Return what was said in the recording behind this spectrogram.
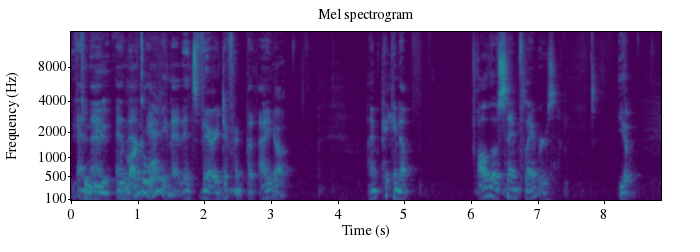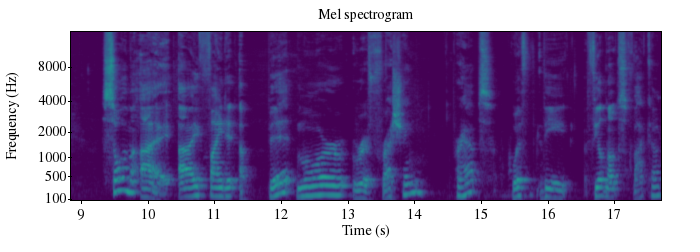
It and can then be and remarkable. then adding it. It's very different, but I yeah. I'm picking up all those same flavors. Yep. So am I. I find it a bit more refreshing, perhaps, with the Field Notes vodka.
